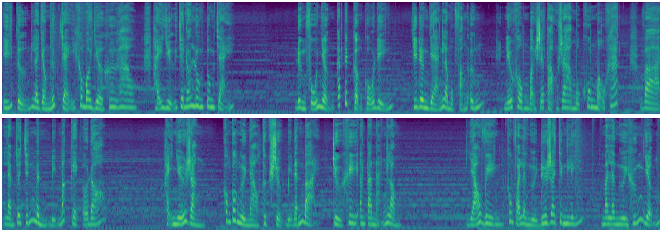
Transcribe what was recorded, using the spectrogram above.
Ý tưởng là dòng nước chảy không bao giờ hư hao, hãy giữ cho nó luôn tuôn chảy. Đừng phủ nhận cách tiếp cận cổ điển, chỉ đơn giản là một phản ứng. Nếu không, bạn sẽ tạo ra một khuôn mẫu khác và làm cho chính mình bị mắc kẹt ở đó hãy nhớ rằng không có người nào thực sự bị đánh bại trừ khi anh ta nản lòng. Giáo viên không phải là người đưa ra chân lý, mà là người hướng dẫn,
